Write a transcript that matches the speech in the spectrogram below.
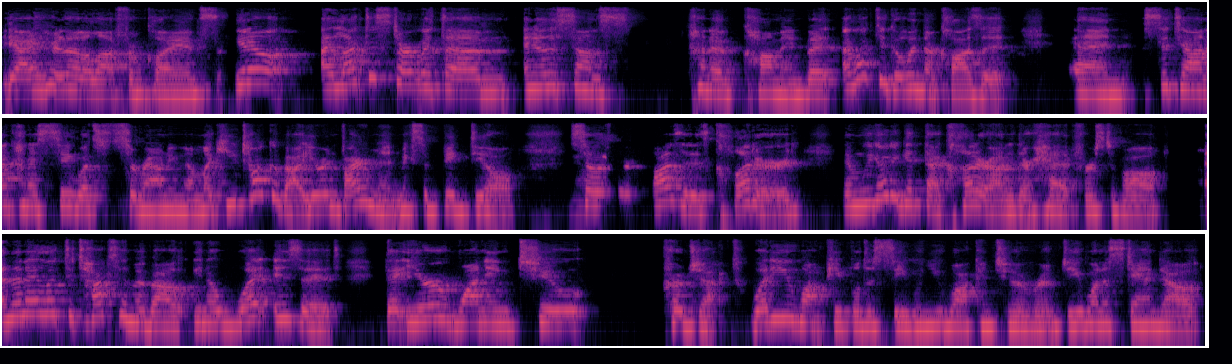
Yeah, I hear that a lot from clients. You know, I like to start with, um, I know this sounds kind of common, but I like to go in their closet and sit down and kind of see what's surrounding them. Like you talk about, your environment makes a big deal. So if their closet is cluttered, then we got to get that clutter out of their head, first of all. And then I like to talk to them about, you know, what is it that you're wanting to project? What do you want people to see when you walk into a room? Do you want to stand out?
